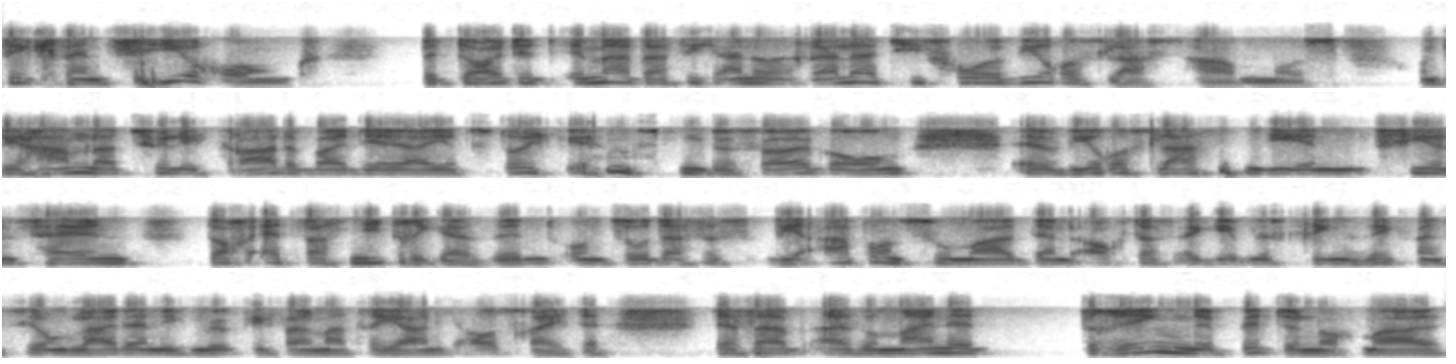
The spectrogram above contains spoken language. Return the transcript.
Sequenzierung bedeutet immer, dass ich eine relativ hohe Viruslast haben muss. Und wir haben natürlich gerade bei der jetzt durchgeimpften Bevölkerung äh, Viruslasten, die in vielen Fällen doch etwas niedriger sind und so, dass es wir ab und zu mal, denn auch das Ergebnis kriegen Sequenzierung leider nicht möglich, weil Material nicht ausreichte. Deshalb also meine dringende Bitte nochmal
